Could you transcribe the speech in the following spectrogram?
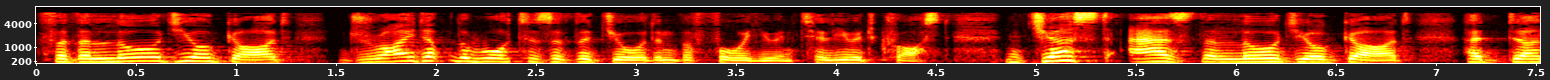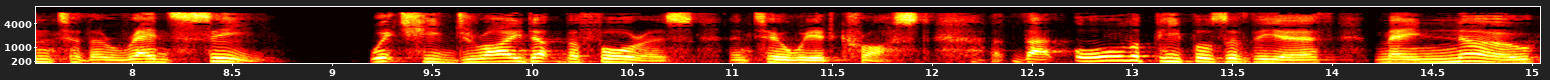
For the Lord your God dried up the waters of the Jordan before you until you had crossed, just as the Lord your God had done to the Red Sea which he dried up before us until we had crossed, that all the peoples of the earth may know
